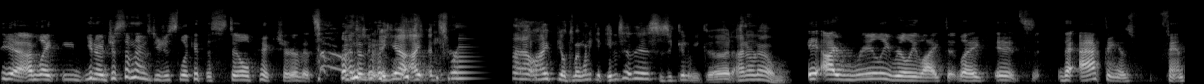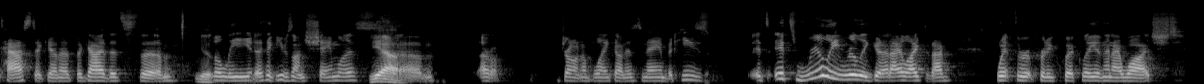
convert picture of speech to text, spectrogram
Yeah, I'm like, you know, just sometimes you just look at the still picture that's yeah, I, it's what how I feel. Do I want to get into this? Is it going to be good? I don't know. It, I really, really liked it. Like it's the acting is fantastic in it. The guy that's the Yeah. the lead, I think he was on Shameless. Yeah. Um, I don't drawing a blank on his name, but he's it's it's really, really good. I liked it. I went through it pretty quickly, and then I watched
